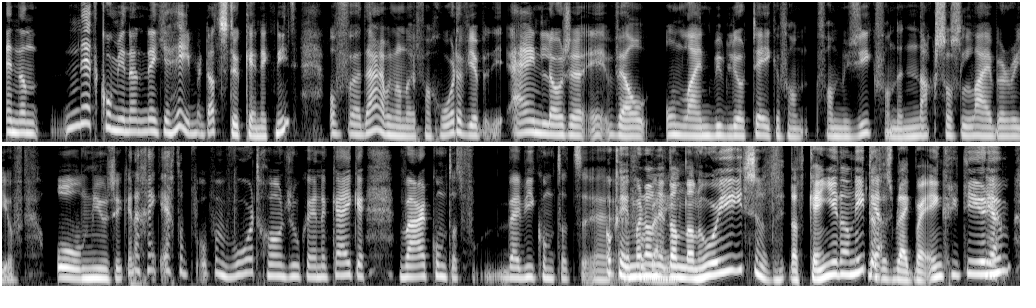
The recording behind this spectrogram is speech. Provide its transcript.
En dan net kom je, dan denk je, hé, hey, maar dat stuk ken ik niet. Of eh, daar heb ik nog nooit van gehoord. Of je hebt die eindeloze, eh, wel online bibliotheken van, van muziek, van de Naxos Library of All Music. En dan ga ik echt op, op een woord gewoon zoeken en dan kijken waar komt dat, bij wie komt dat. eh, Oké, maar dan, dan, dan hoor je iets en dat, dat ken je dan niet. Dat Ja. is blijkbaar één criterium. Maar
